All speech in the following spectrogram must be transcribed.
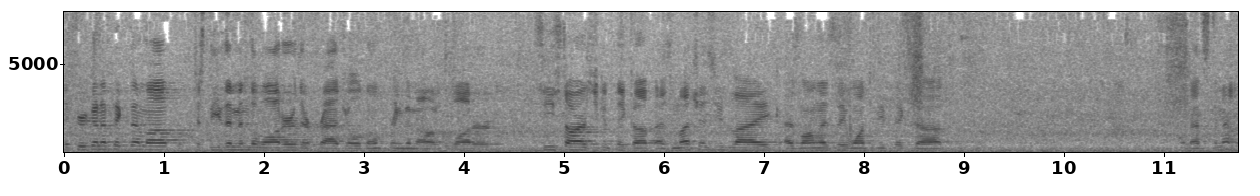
if you're gonna pick them up, just leave them in the water. They're fragile. Don't bring them out of the water. Sea stars you can pick up as much as you'd like, as long as they want to be picked up. And that's the mount.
